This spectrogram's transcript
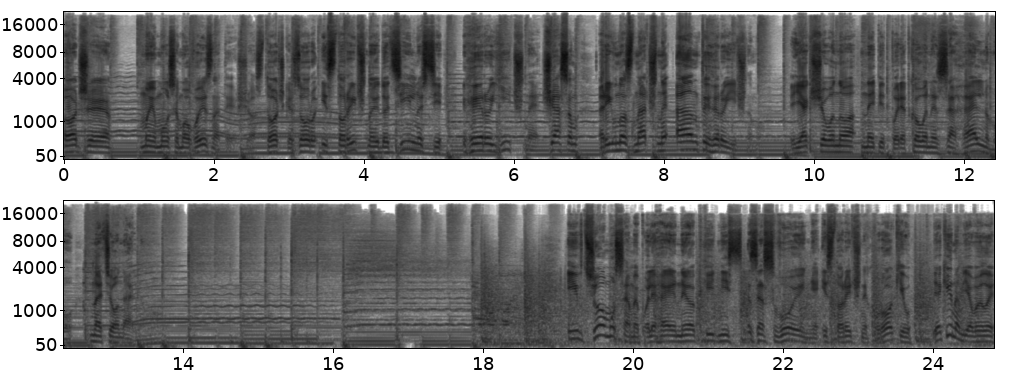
Отже, ми мусимо визнати, що з точки зору історичної доцільності героїчне часом рівнозначне антигероїчному, якщо воно не підпорядковане загальному національному. І в цьому саме полягає необхідність засвоєння історичних уроків, які нам явили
